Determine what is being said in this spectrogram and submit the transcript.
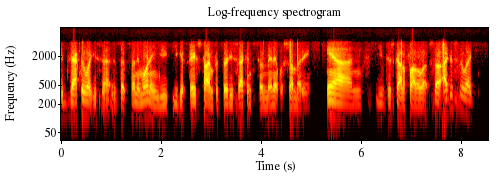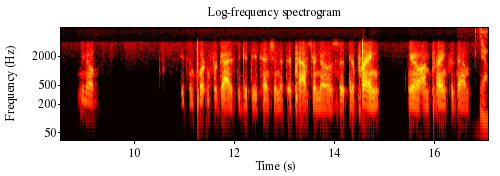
exactly what you said is that Sunday morning you you get FaceTime for 30 seconds to a minute with somebody, and you've just got to follow up. So I just feel like, you know, it's important for guys to get the attention that their pastor knows that they're praying. You know, I'm praying for them. Yeah.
